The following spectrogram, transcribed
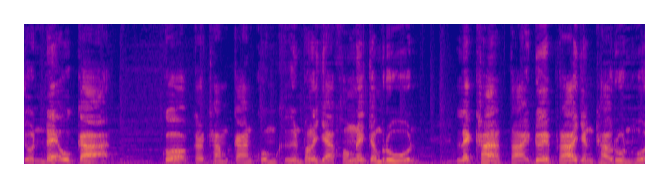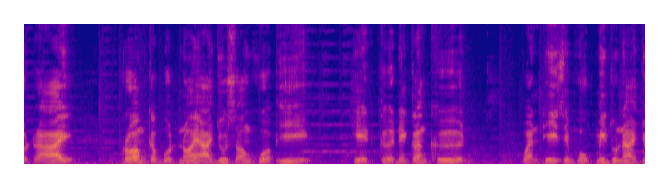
จนได้โอกาส ก็กระทำการข่มขืนภรรยาของนายจำรูน และฆ่าตายด้วยพระอย่างทารุณโหดร้าย พร้อมกับบุตรน้อยอายุสองขวบอีก เหตุเกิดในกลางคืน วันที่ 16 มิถุนาย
